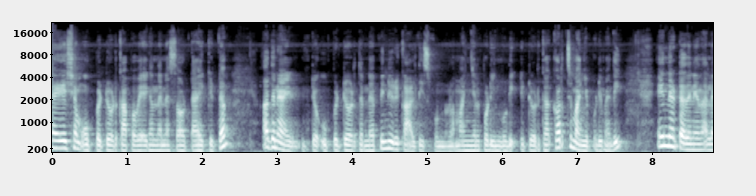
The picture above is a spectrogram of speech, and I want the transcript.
ലേശം ഉപ്പിട്ട് കൊടുക്കാം. അപ്പോൾ വേഗം തന്നെ സോട്ടായി കിട്ടും. അതിനായിട്ട് ഉപ്പിട്ട് കൊടുത്തിട്ടുണ്ട്. പിന്നെ ഒരു കാൽ ടീസ്പൂണുള്ള മഞ്ഞൾപ്പൊടിയും കൂടി ഇട്ട് കൊടുക്കുക. കുറച്ച് മഞ്ഞൾപ്പൊടി മതി. എന്നിട്ട് അതിനെ നല്ല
